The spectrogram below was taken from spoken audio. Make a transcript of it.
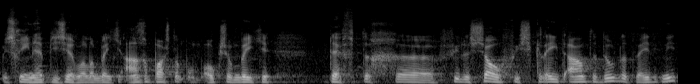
Misschien heeft hij zich wel een beetje aangepast om, ook zo'n beetje deftig uh, filosofisch kleed aan te doen, dat weet ik niet.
